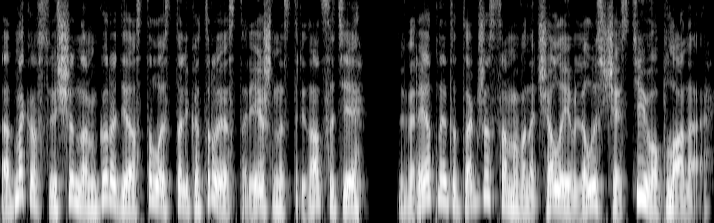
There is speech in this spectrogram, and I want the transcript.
однако в священном городе осталось только трое старейшин из 13, вероятно, это также с самого начала являлось частью его плана.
